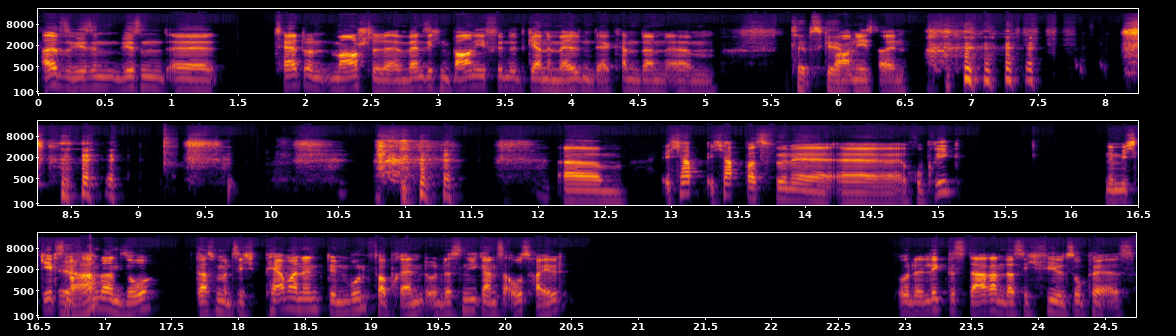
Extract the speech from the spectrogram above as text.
also, wir sind, wir sind äh, Ted und Marshall. Äh, wenn sich ein Barney findet, gerne melden. Der kann dann ähm, Tipps geben. Barney sein. ähm, ich habe ich hab was für eine äh, Rubrik. Nämlich geht es noch Ja. anderen so, dass man sich permanent den Mund verbrennt und das nie ganz ausheilt. Oder liegt es daran, dass ich viel Suppe esse?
